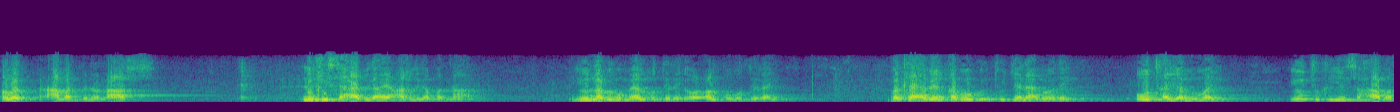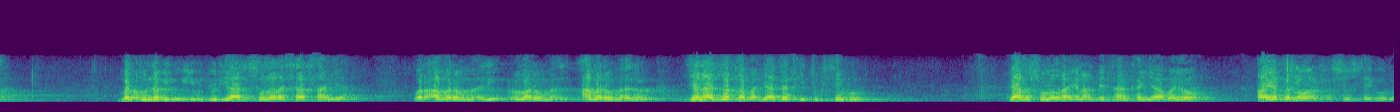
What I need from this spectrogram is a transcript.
cumar camar bin alcaas ninkii saxaabiga ah ee caqliga badnaa yuu nabigu meel u diray oo col buu u diray markaa habeen qabowgu intuu janaabooday uu tayamumay yuu tukiyey saxaabada. Markuu nabigu u yimid uri yaa rasuulallah saasaan yeelay war camarow ma ado janaazo qaba yaa dadkii tukisay buuri yaa rasuulallah inaan dhintaan ka yaabayo aayadana waan xusuustay buuri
